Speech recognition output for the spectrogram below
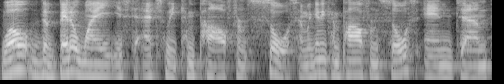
Well, the better way is to actually compile from source. And we're going to compile from source and um,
